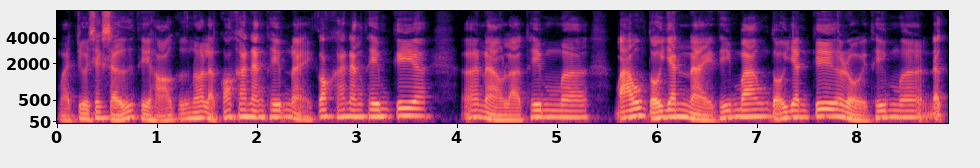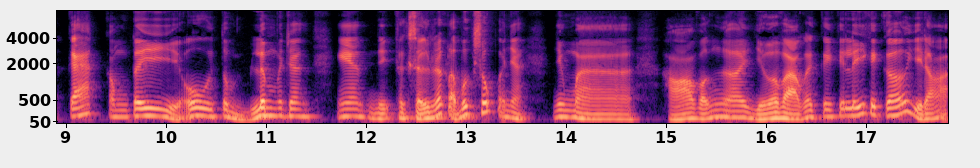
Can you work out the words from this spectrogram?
mà chưa xét xử thì họ cứ nói là có khả năng thêm này có khả năng thêm kia à, nào là thêm ba bốn tội danh này thêm ba bốn tội danh kia rồi thêm đất cát công ty gì ôi tùm lum hết trơn. Nghe thực sự rất là bức xúc đó nha. Nhưng mà họ vẫn ờ, dựa vào cái cái cái lý cái cớ gì đó.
